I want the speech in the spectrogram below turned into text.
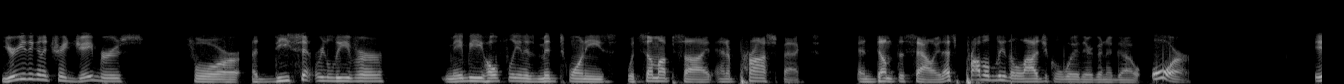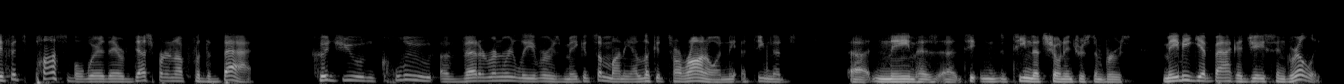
You're either going to trade Jay Bruce for a decent reliever, maybe hopefully in his mid 20s with some upside and a prospect, and dump the salary. That's probably the logical way they're going to go. Or if it's possible where they're desperate enough for the bat, could you include a veteran reliever who's making some money? I look at Toronto, a, a team that's uh, name has a uh, team that's shown interest in Bruce. Maybe get back a Jason Grilli,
